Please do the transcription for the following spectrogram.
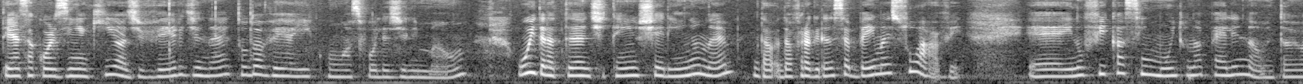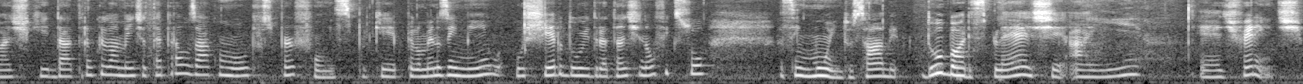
Tem essa corzinha aqui, ó, de verde, né? Tudo a ver aí com as folhas de limão. O hidratante tem um cheirinho, né, da, da fragrância bem mais suave. É, e não fica assim muito na pele, não. Então, eu acho que dá tranquilamente até para usar com outros perfumes, porque pelo menos em mim o cheiro do hidratante não fixou assim muito, sabe? Do Body Splash, aí é diferente.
